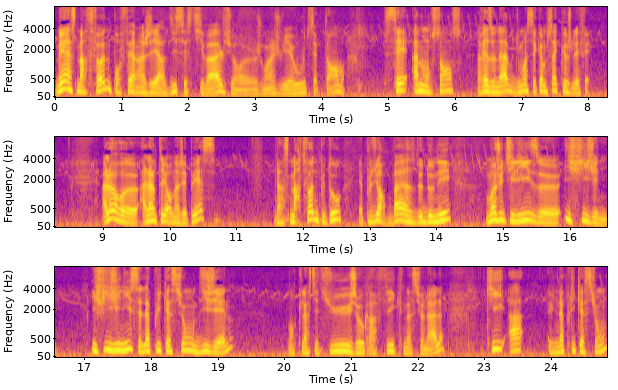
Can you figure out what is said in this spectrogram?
Mais un smartphone pour faire un GR10 estival sur euh, juin, juillet, août, septembre, c'est à mon sens raisonnable, du moins c'est comme ça que je l'ai fait. Alors euh, à l'intérieur d'un GPS, d'un smartphone plutôt, il y a plusieurs bases de données. Moi j'utilise euh, Iphigénie. Iphigénie c'est l'application d'IGN, donc l'Institut géographique national, qui a une application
